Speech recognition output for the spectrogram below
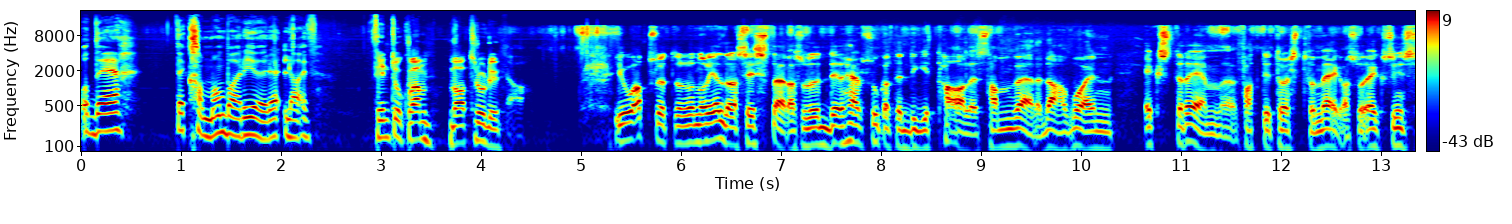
Og det, det kan man bare gjøre live. Finn Tokvam, hva tror du? Jo, absolutt. Når det gjelder det siste, altså det, det her såkalte digitale samværet, det har vært en ekstrem fattig trøst for meg. Altså, jeg syns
